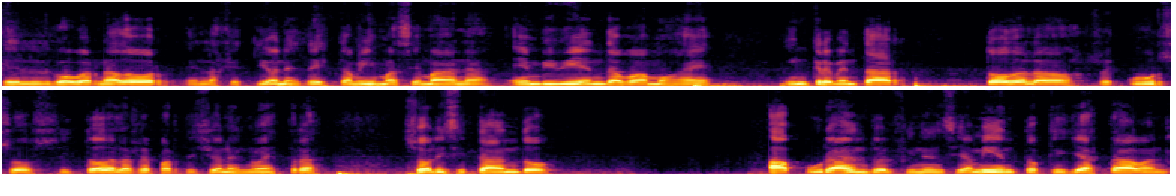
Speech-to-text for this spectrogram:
el gobernador en las gestiones de esta misma semana en vivienda, vamos a incrementar todos los recursos y todas las reparticiones nuestras solicitando, apurando el financiamiento que ya estaban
